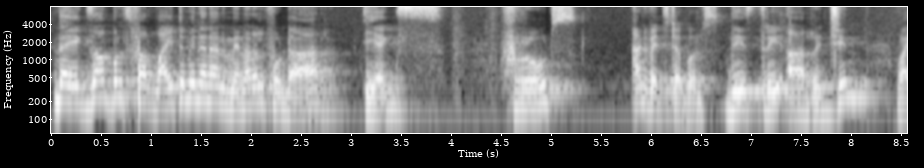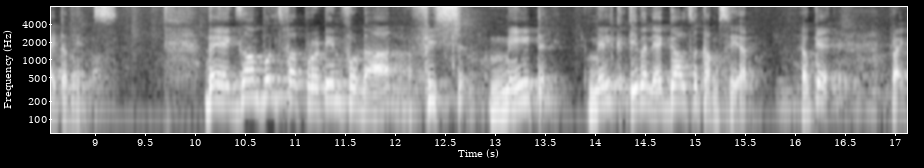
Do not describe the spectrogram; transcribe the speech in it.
The examples for vitamin and mineral food are eggs, fruits and vegetables. These three are rich in vitamins. The examples for protein food are fish, meat, milk, even egg also comes here. Okay, right.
